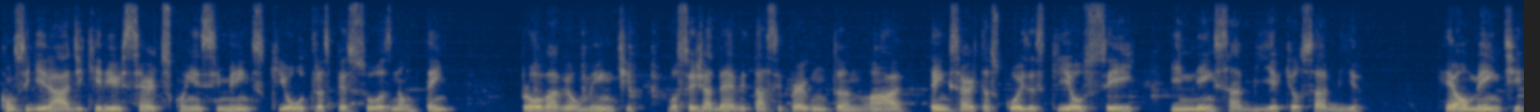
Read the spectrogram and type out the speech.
conseguirá adquirir certos conhecimentos que outras pessoas não têm. Provavelmente você já deve estar se perguntando: ah, tem certas coisas que eu sei e nem sabia que eu sabia. Realmente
